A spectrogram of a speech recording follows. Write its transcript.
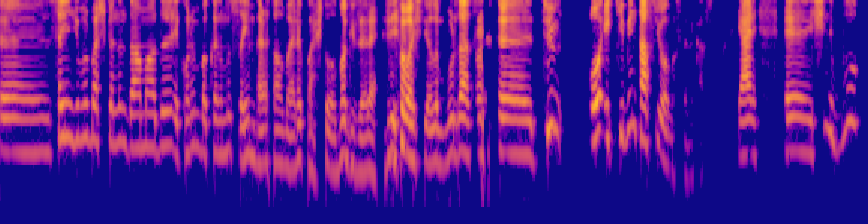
e, Sayın Cumhurbaşkanı'nın damadı Ekonomi Bakanımız Sayın Berat Albayrak başta olmak üzere diye başlayalım. Buradan e, tüm o ekibin tasfiye olması demek aslında. Yani e, şimdi bu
